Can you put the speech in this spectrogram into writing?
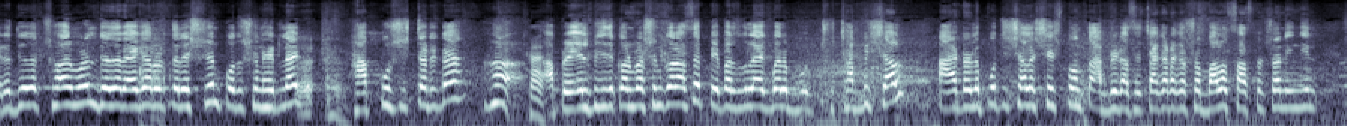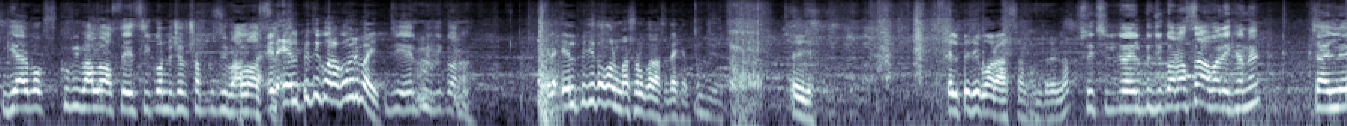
এটা দুই হাজার ছয়ের মডেল দুই হাজার এগারোতে registration position headlight half push start এটা। হ্যাঁ। হ্যাঁ। আপনার এলপিজিতে কনভার্সন করা আছে পেপারসগুলো একবার ছাব্বিশ সাল আর এটা হলো পঁচিশ সালের শেষ পর্যন্ত আপডেট আছে। চাকা টাকা সব ভালো সাসপেনশন ইঞ্জিন গিয়ার বক্স খুবই ভালো আছে এসি কন্ডিশন সবকিছুই ভালো আছে। এটা এলপিজি করা কবির ভাই? জি এলপিজি করা। এটা এলপিজি তো কনভার্সন করা আছে দেখেন। এই যে এলপিজি করা আছে আলহামদুলিল্লাহ। সিক্স লিটার এলপিজি করা আছে আবার এখানে চাইলে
